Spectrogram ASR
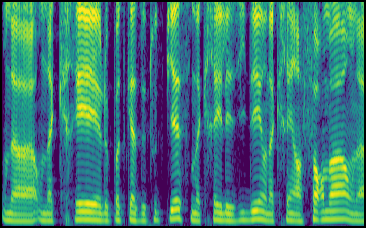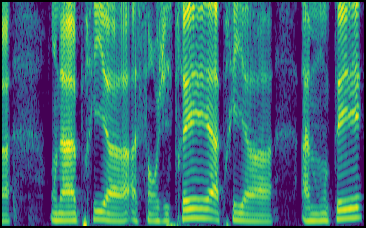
On a, on a créé le podcast de toutes pièces, on a créé les idées, on a créé un format, on a, on a appris à, à s'enregistrer, appris à, à monter,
